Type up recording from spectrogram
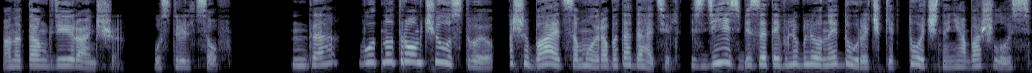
Она там, где и раньше, у стрельцов. «Да, вот нутром чувствую. Ошибается мой работодатель. Здесь без этой влюбленной дурочки точно не обошлось.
